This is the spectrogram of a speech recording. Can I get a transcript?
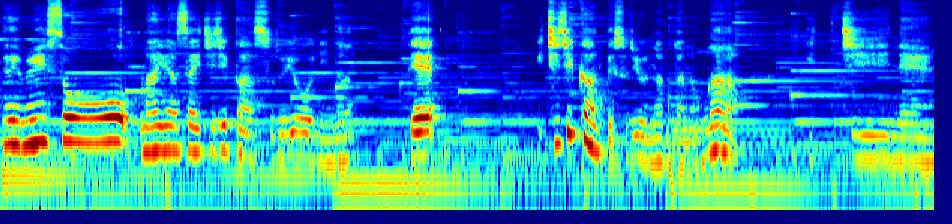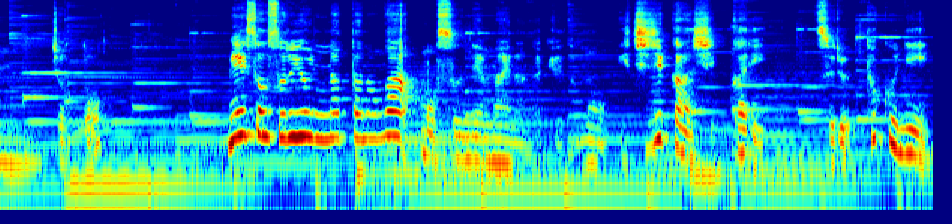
で瞑想を毎朝1時間するようになって1時間ってするようになったのが1年ちょっと瞑想するようになったのがもう数年前なんだけれども1時間しっかりする特に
